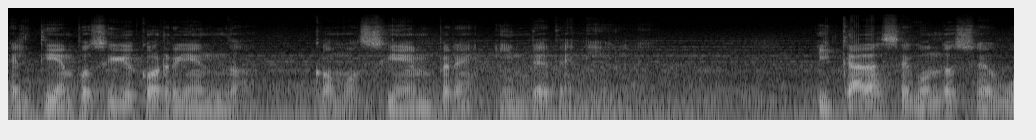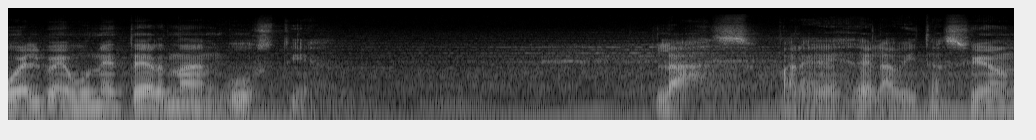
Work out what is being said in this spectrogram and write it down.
El tiempo sigue corriendo, como siempre, indetenible, y cada segundo se vuelve una eterna angustia. Las paredes de la habitación,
